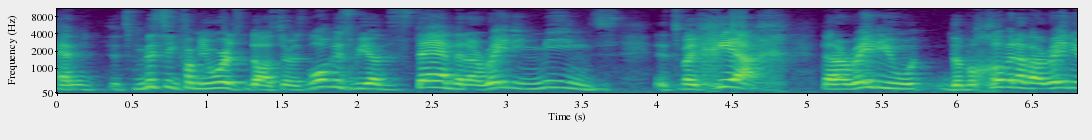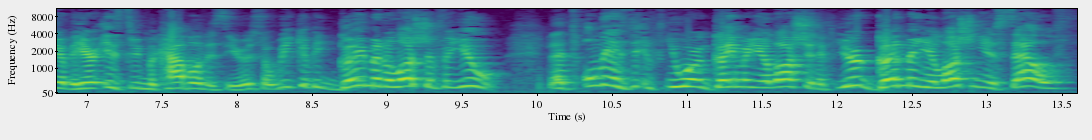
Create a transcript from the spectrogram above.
and it's missing from your words, Dasser. As long as we understand that Arani means it's by chiach, that Arani, the bechuvin of Arani over here is to be makabel in year, so we could be goyim at a for you. That's only as if you weren't goyim at your lashon. If you're goyim at your lashon yourself,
